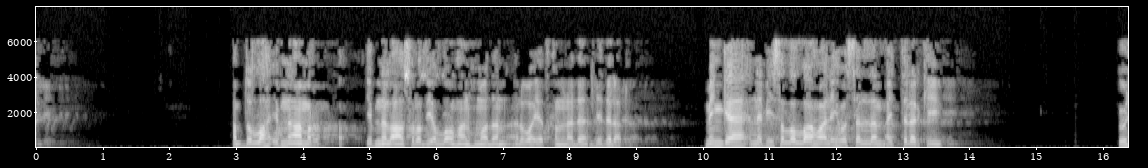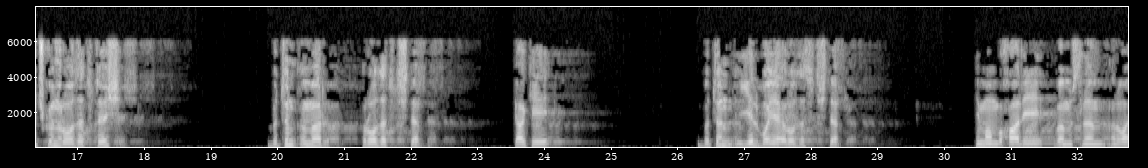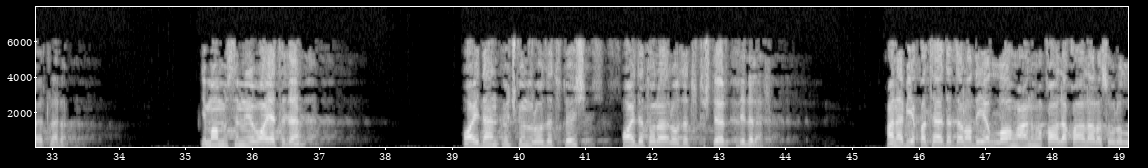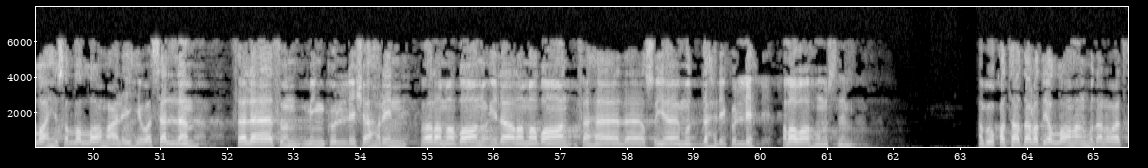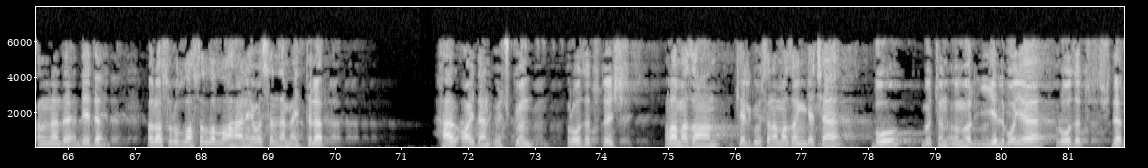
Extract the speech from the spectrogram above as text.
عبد الله بن عمرو ibn as roziyallohu anhudan rivoyat qilinadi dedilar menga nabiy sollallohu alayhi vasallam aytdilarki uch kun ro'za tutish butun umr ro'za tutishdir. Yoki butun yil bo'yi ro'za tutishdir. İmom buxoriy va muslim rivoyatlari imom muslimning rivoyatida oydan uch kun ro'za tutish oyda to'la ro'za tutishdir dedilar عن ابي قتاده رضي الله عنه قال قال رسول الله صلى الله عليه وسلم ثلاث من كل شهر ورمضان الى رمضان فهذا صيام الدهر كله رواه مسلم abu qatada roziyallohu anhudan rivoyat qilinadi dedi. Rasululloh sollallohu alayhi vasallam aytdilar har oydan uch kun ro'za tutish ramazon kelgusi ramazongacha bu butun umr yil bo'yi ro'za tutishdir.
